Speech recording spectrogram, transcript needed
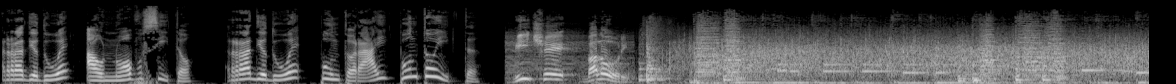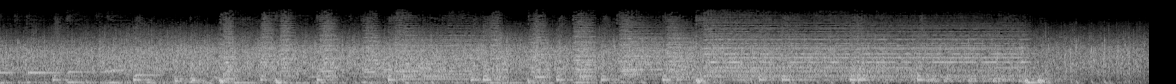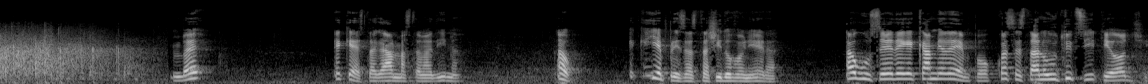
Radio 2 ha un nuovo sito radio2.rai.it Vice Valori. Beh, e che è sta calma stamattina? Che gli è presa sta citofoniera? Augusto, vede che cambia tempo? Qua se stanno tutti zitti oggi.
